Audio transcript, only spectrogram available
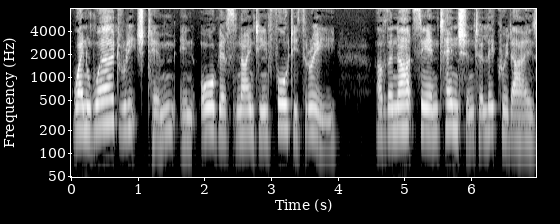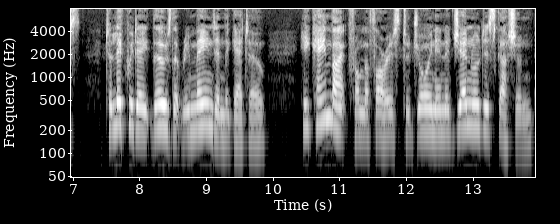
When word reached him in August 1943 of the Nazi intention to liquidize, to liquidate those that remained in the ghetto, he came back from the forest to join in a general discussion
